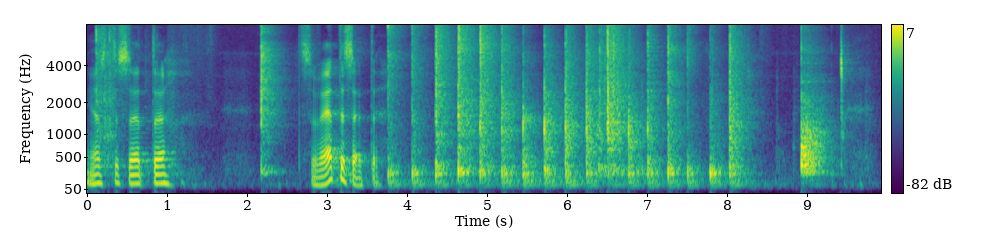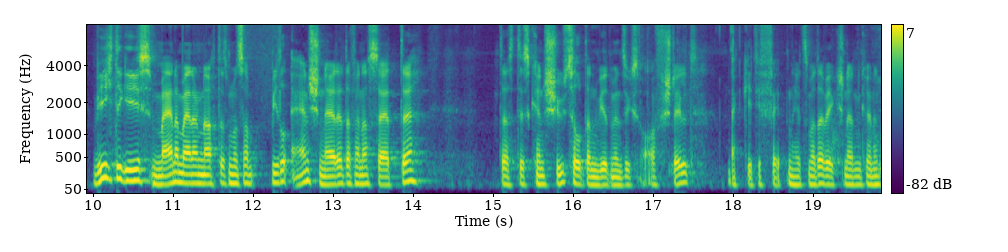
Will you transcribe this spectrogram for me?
Erste Seite, zweite Seite. Wichtig ist meiner Meinung nach, dass man es ein bisschen einschneidet auf einer Seite, dass das kein Schüssel dann wird, wenn es sich aufstellt. Na, geht die Fetten hätte man da wegschneiden können.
